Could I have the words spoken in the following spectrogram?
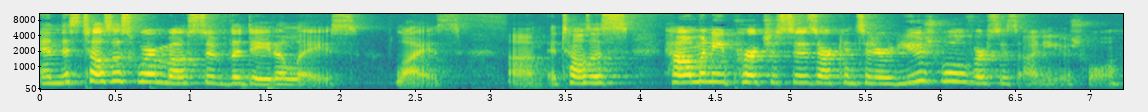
And this tells us where most of the data lays, lies. Um, it tells us how many purchases are considered usual versus unusual.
